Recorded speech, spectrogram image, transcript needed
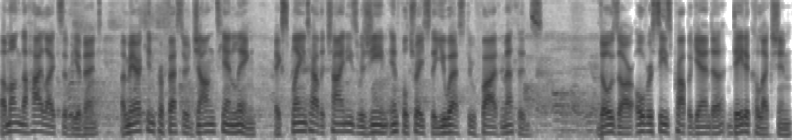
Among the highlights of the event, American professor Zhang Tianliang explained how the Chinese regime infiltrates the U.S. through five methods. Those are overseas propaganda, data collection,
